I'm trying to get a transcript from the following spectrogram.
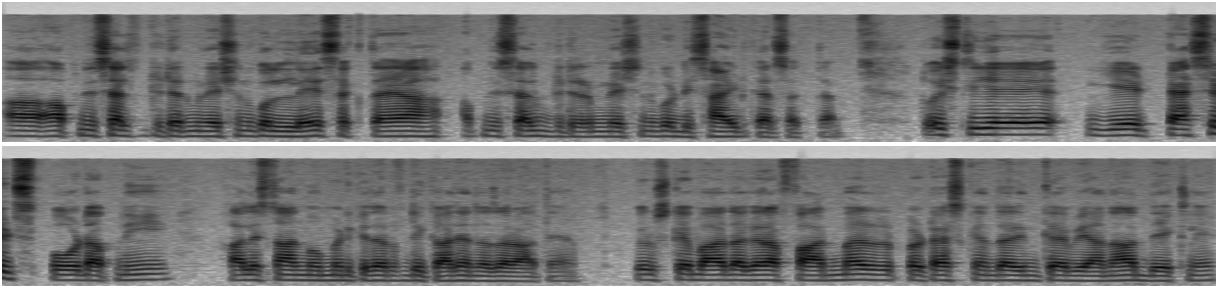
अपनी सेल्फ डिटर्मिनेशन को ले सकता है, अपनी सेल्फ डिटर्मिनेशन को डिसाइड कर सकता है। तो इसलिए ये टेसिड सपोर्ट अपनी खालिस्तान मूवमेंट की तरफ़ दिखाते नज़र आते हैं। फिर उसके बाद अगर आप फार्मर प्रोटेस्ट के अंदर इनके बयान देख लें,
